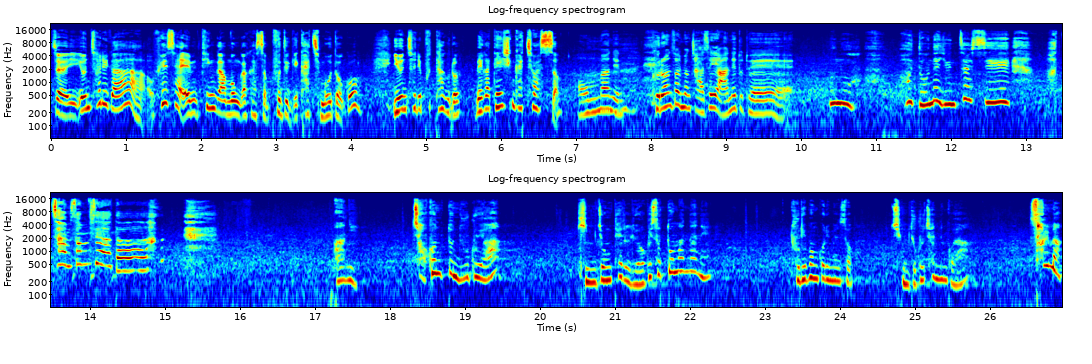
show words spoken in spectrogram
저 윤철이가 회사 MT인가 뭔가 가서 부득이 같이 못 오고 윤철이 부탁으로 내가 대신 같이 왔어. 엄마는 그런 설명 자세히 안 해도 돼. 어머 어, 너네 윤철 씨 참 섬세하다 아니, 저건 또 누구야? 김종태를 여기서 또 만나네. 두리번거리면서 지금 누굴 찾는 거야? 설마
